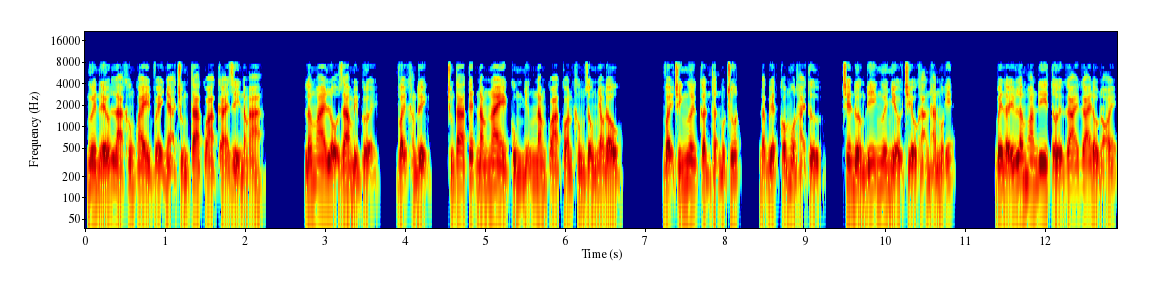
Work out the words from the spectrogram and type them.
ngươi nếu là không quay về nhà chúng ta qua cái gì năm a? Lâm ai lộ ra mỉm cười, vậy khẳng định, chúng ta tết năm nay cùng những năm qua còn không giống nhau đâu. Vậy chính ngươi cẩn thận một chút, đặc biệt có một hải tử, trên đường đi ngươi nhiều chiếu khán hắn một ít. Bên ấy lâm hoan đi tới gãi gãi đầu nói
